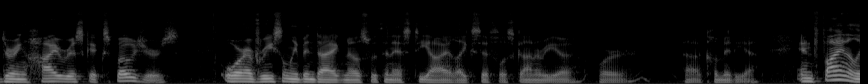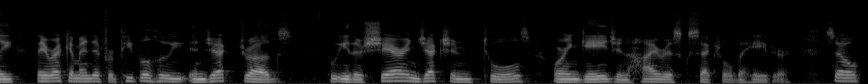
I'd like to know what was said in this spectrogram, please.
during high risk exposures, or have recently been diagnosed with an STI like syphilis, gonorrhea, or uh, chlamydia. And finally, they recommend it for people who inject drugs who either share injection tools or engage in high risk sexual behavior. So,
